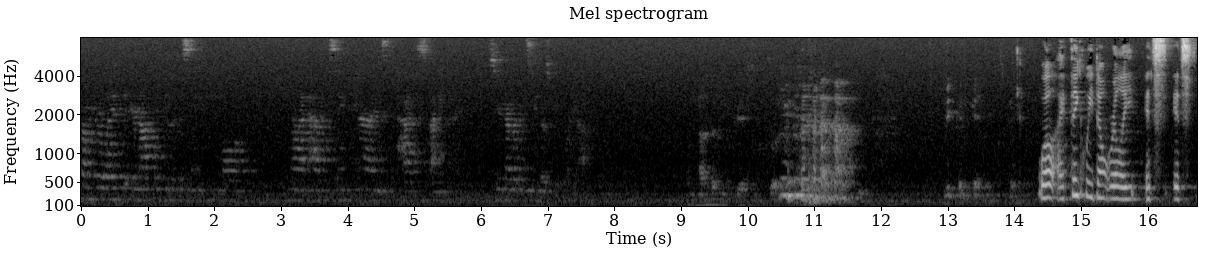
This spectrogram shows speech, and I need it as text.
from your life, that you're not going to be with the same people, not have the same parents, pets, anything? So you're never going to see those people again? another big We could get it. Well, I think we don't really. It's it's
